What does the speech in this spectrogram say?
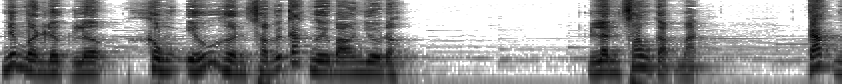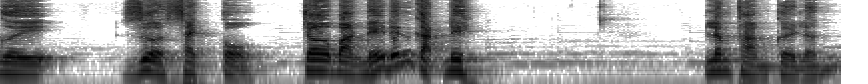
Nhưng mà lực lượng không yếu hơn so với các người bao nhiêu đâu. Lần sau gặp mặt, Các người rửa sạch cổ, Chờ bản đế đến gặt đi. Lâm Phạm cười lớn,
